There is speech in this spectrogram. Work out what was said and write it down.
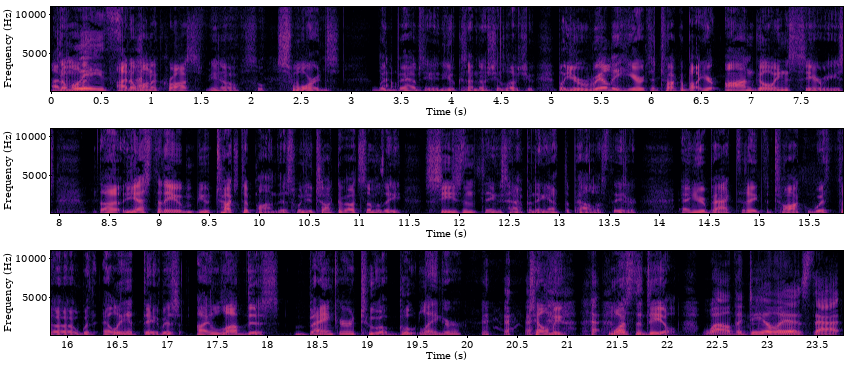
I don't want Please. to. I don't want to cross, you know, sw- swords with Babsy and you because I know she loves you. But you're really here to talk about your ongoing series. Uh, yesterday, you, touched upon this when you talked about some of the season things happening at the Palace Theater, and you're back today to talk with uh, with Elliot Davis. I love this banker to a bootlegger. Tell me, what's the deal? Well, the deal is that,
